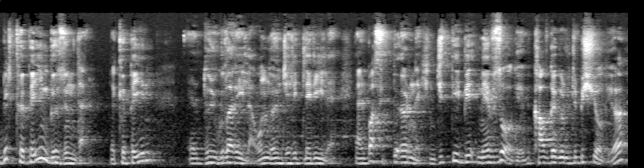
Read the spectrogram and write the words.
bir köpeğin gözünden ve köpeğin e, duygularıyla, onun öncelikleriyle yani basit bir örnek. Şimdi ciddi bir mevzu oluyor, bir kavga gürültü bir şey oluyor.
